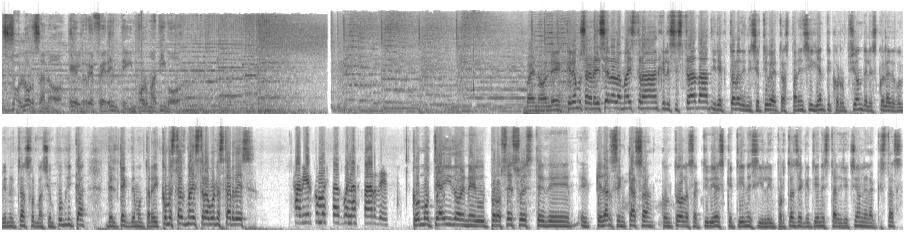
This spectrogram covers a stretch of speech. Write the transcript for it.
Solórzano, el referente informativo. Bueno, le queremos agradecer a la maestra Ángeles Estrada, directora de Iniciativa de Transparencia y Anticorrupción de la Escuela de Gobierno y Transformación Pública del TEC de Monterrey. ¿Cómo estás, maestra? Buenas tardes. Javier, ¿cómo estás? Buenas tardes. ¿Cómo te ha ido en el proceso este de eh, quedarse en casa con todas las actividades que tienes y la importancia que tiene esta dirección en la que estás?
